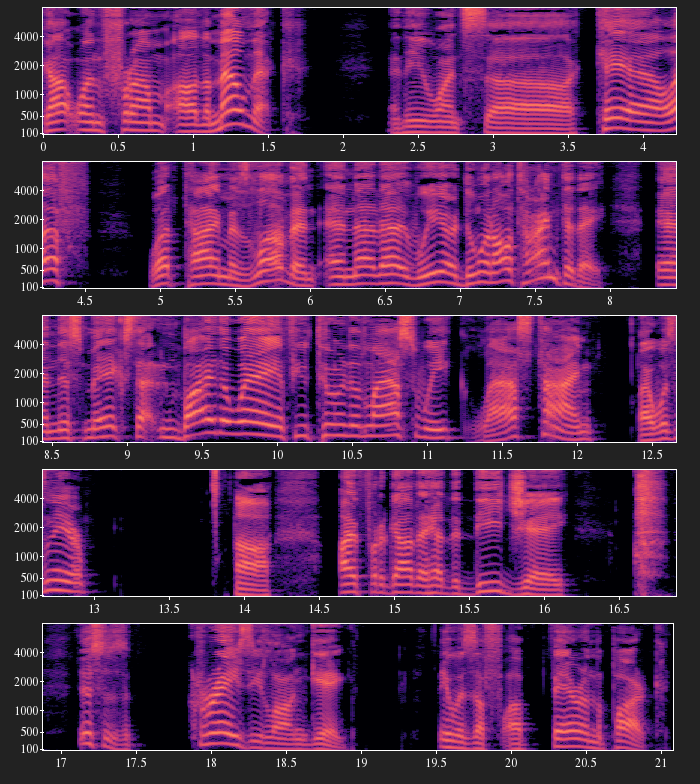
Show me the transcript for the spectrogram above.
Got one from uh, the Melnick. And he wants uh, KLF what time is love? And, and that, that we are doing all time today. And this makes that. And by the way, if you tuned in last week, last time, I wasn't here. Uh, I forgot I had the DJ. This was a crazy long gig. It was a, a fair in the park,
